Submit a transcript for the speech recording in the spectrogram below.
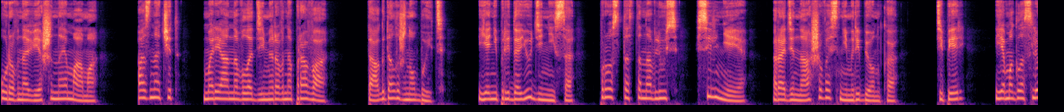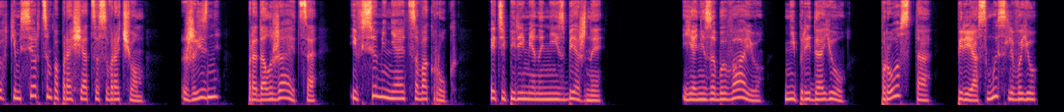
уравновешенная мама. А значит, Марианна Владимировна права. Так должно быть. Я не предаю Дениса, просто становлюсь сильнее ради нашего с ним ребенка. Теперь я могла с легким сердцем попрощаться с врачом. Жизнь продолжается, и все меняется вокруг. Эти перемены неизбежны. Я не забываю, не предаю, просто переосмысливаю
